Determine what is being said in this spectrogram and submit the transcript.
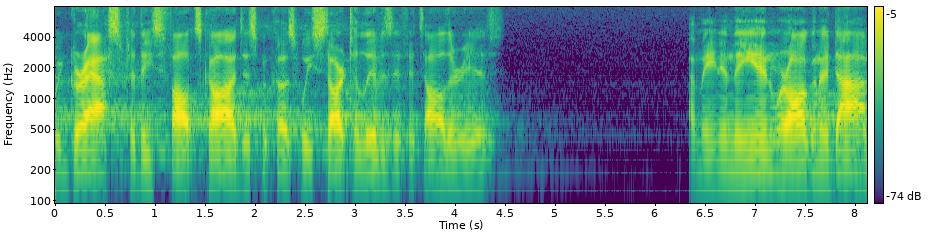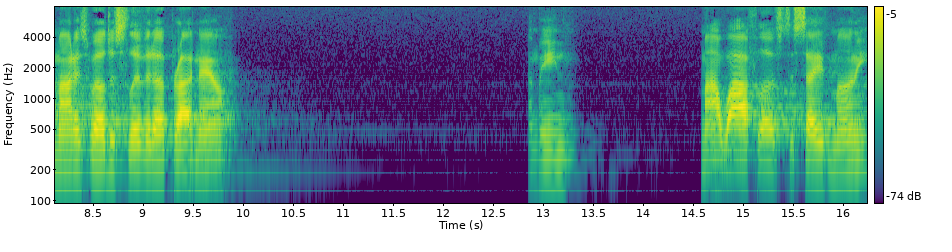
we grasp to these false gods is because we start to live as if it's all there is. I mean, in the end, we're all going to die. Might as well just live it up right now. I mean, my wife loves to save money.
